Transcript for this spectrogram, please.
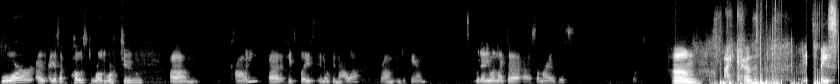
war, uh, I guess, a post World War II um, comedy uh, that takes place in Okinawa um, in Japan. Would anyone like to uh, summarize this? Um, I can. It's based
